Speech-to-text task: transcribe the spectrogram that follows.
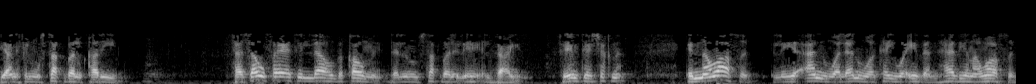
يعني في المستقبل القريب فسوف يأتي الله بقوم ده للمستقبل الإيه؟ البعيد. فهمت يا شيخنا؟ النواصب اللي هي أن ولن وكي وإذا هذه نواصب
